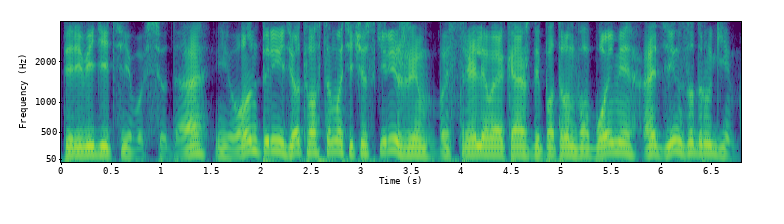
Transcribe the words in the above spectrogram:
Переведите его сюда, и он перейдет в автоматический режим, выстреливая каждый патрон в обойме один за другим».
